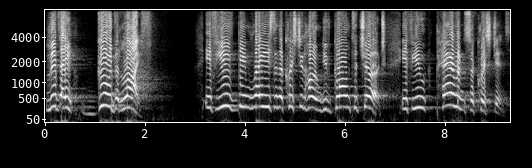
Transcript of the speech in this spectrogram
lived a good life, if you've been raised in a Christian home, you've gone to church, if you parents are Christians,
